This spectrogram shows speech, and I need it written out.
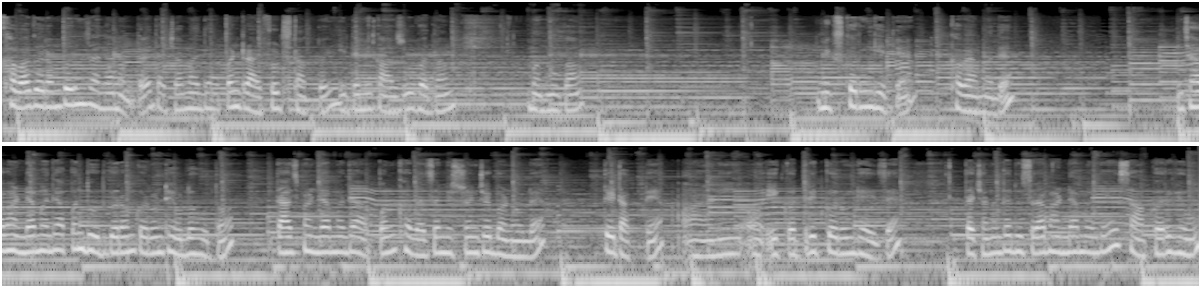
खवा गरम करून झाल्यानंतर त्याच्यामध्ये आपण ड्रायफ्रुट्स टाकतोय. इथे मी काजू बदाम मनुका मिक्स करून घेते खव्यामध्ये. ज्या भांड्यामध्ये आपण दूध गरम करून ठेवलं होतं त्याच भांड्यामध्ये आपण खव्याचं मिश्रण जे बनवलं आहे ते टाकते आणि एकत्रित करून घ्यायचं आहे त्याच्यानंतर दुसऱ्या भांड्यामध्ये साखर घेऊन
